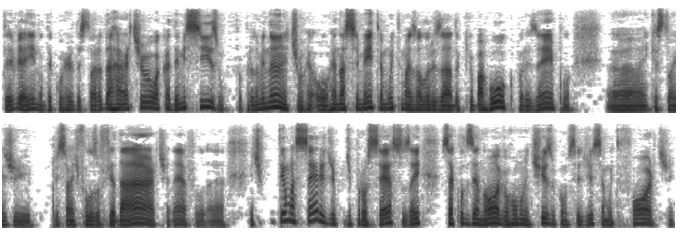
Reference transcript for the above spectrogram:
Teve aí no decorrer da história da arte o academicismo, que foi predominante, o, o Renascimento é muito mais valorizado que o Barroco, por exemplo, uh, em questões de principalmente filosofia da arte, né? A gente tem uma série de, de processos aí, século XIX, o romantismo, como você disse, é muito forte,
